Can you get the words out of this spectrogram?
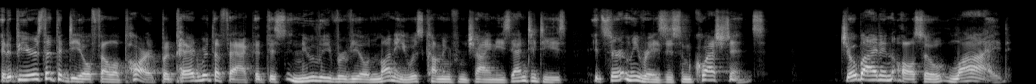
It appears that the deal fell apart, but paired with the fact that this newly revealed money was coming from Chinese entities, it certainly raises some questions. Joe Biden also lied.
